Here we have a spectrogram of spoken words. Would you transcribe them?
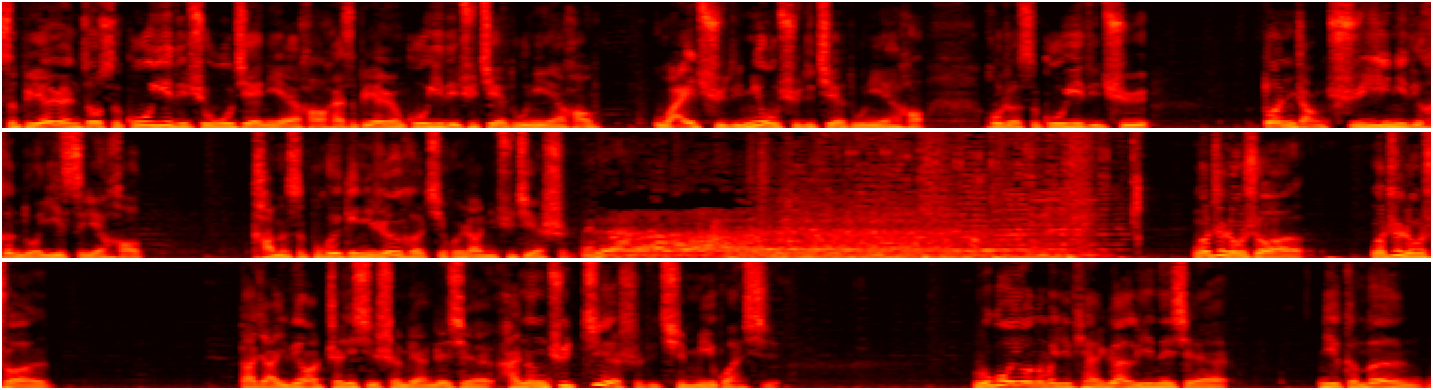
是别人就是故意的去误解你也好，还是别人故意的去解读你也好，歪曲的、扭曲的解读你也好，或者是故意的去断章取义你的很多意思也好。他们是不会给你任何机会让你去解释的。我只能说，我只能说，大家一定要珍惜身边这些还能去解释的亲密关系。如果有那么一天远离那些你根本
